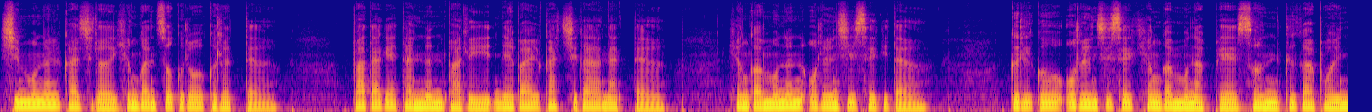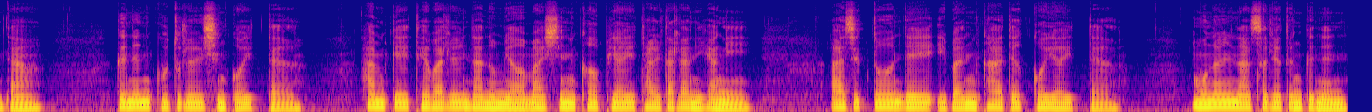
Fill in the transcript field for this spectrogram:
신문을 가지러 현관 쪽으로 걸었다. 바닥에 닿는 발이 내 발 같지가 않았다. 현관문은 오렌지색이다. 그리고 오렌지색 현관문 앞에 선 그가 보인다. 그는 구두를 신고 있다. 함께 대화를 나누며 마신 커피의 달달한 향이 아직도 내 입안 가득 고여 있다. 문을 나서려던 그는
